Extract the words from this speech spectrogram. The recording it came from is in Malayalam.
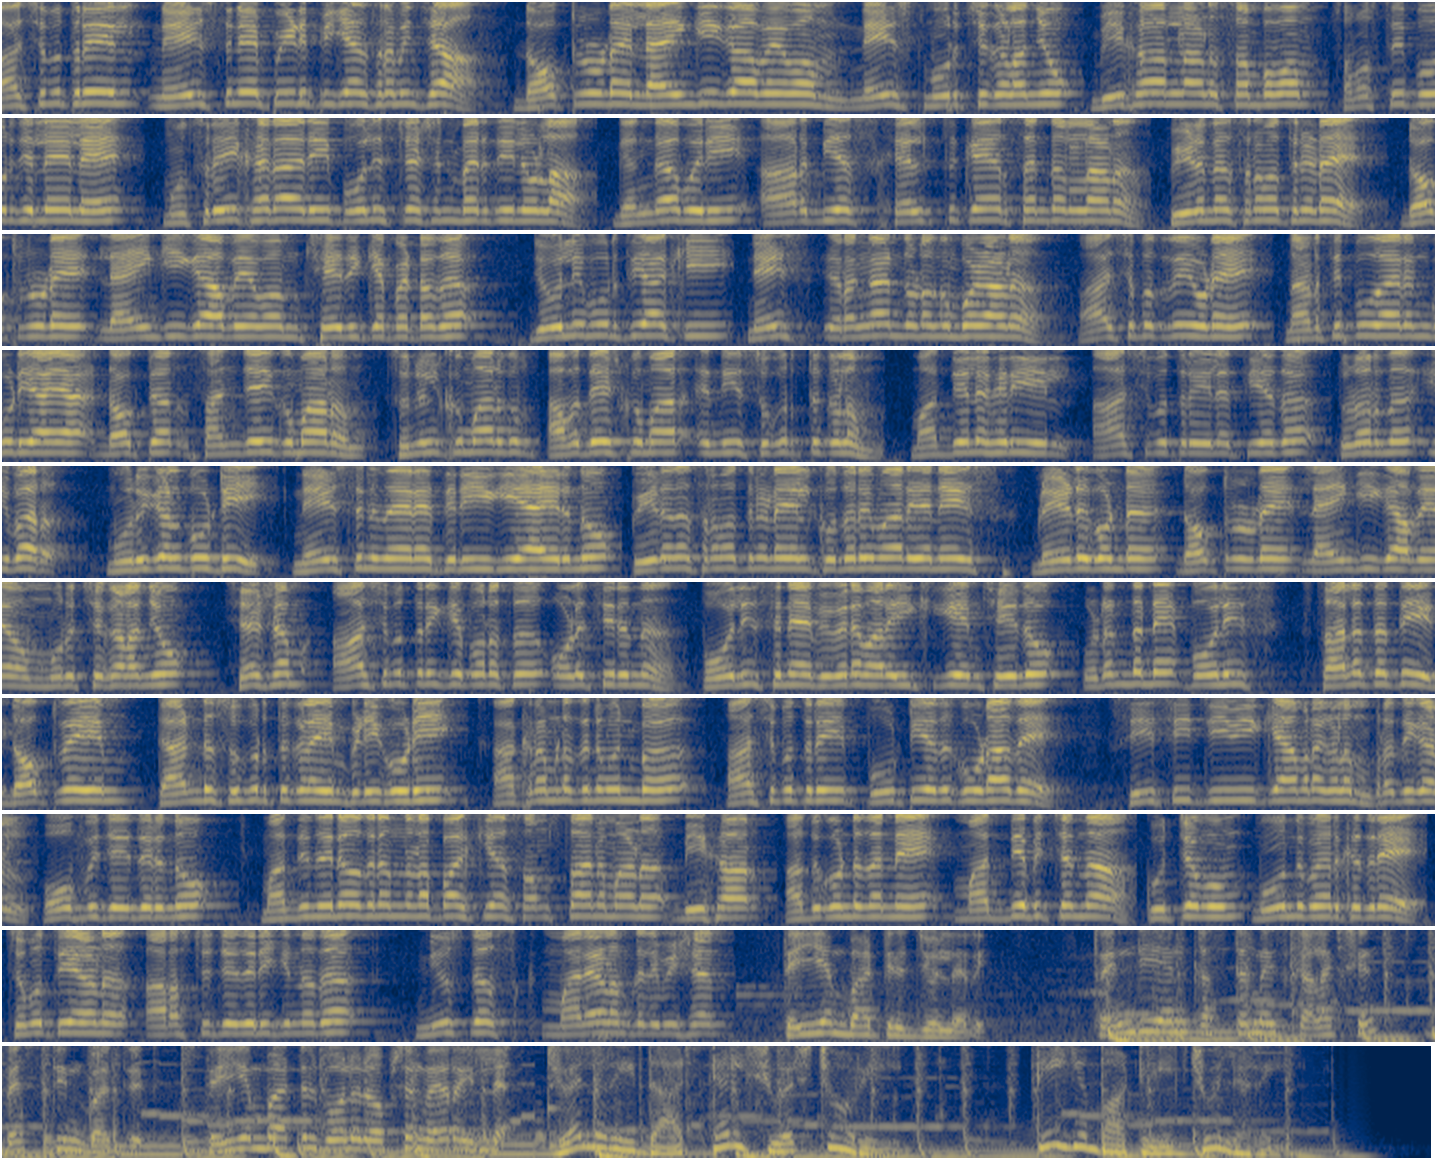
ആശുപത്രിയിൽ നേഴ്സിനെ പീഡിപ്പിക്കാൻ ശ്രമിച്ച ഡോക്ടറുടെ ലൈംഗികാവയവം നേഴ്സ് മുറിച്ചു കളഞ്ഞു. ബീഹാറിലാണ് സംഭവം. സമസ്തിപൂർ ജില്ലയിലെ മുസ്രി ഖരാരി പോലീസ് സ്റ്റേഷൻ പരിധിയിലുള്ള Gangapuri R B S health care സെന്ററിലാണ് പീഡന ശ്രമത്തിനിടെ ഡോക്ടറുടെ ലൈംഗികാവയവം ഛേദിക്കപ്പെട്ടത്. ജോലി പൂർത്തിയാക്കി നഴ്സ് ഇറങ്ങാൻ തുടങ്ങുമ്പോഴാണ് ആശുപത്രിയുടെ നടത്തിപ്പുകാരൻ കൂടിയായ ഡോക്ടർ സഞ്ജയ് കുമാറും സുനിൽ കുമാർ അവതേഷ് കുമാർ എന്നീ സുഹൃത്തുക്കളും മദ്യലഹരിയിൽ ആശുപത്രിയിലെത്തിയത്. തുടർന്ന് ഇവർ മുറികൾ പൂട്ടി നേഴ്സിന് നേരെ തിരിയുകയായിരുന്നു. പീഡന ശ്രമത്തിനിടയിൽ കുതറിമാറിയ നേഴ്സ് ബ്ലേഡ് കൊണ്ട് ഡോക്ടറുടെ ലൈംഗികാവയവം മുറിച്ചു കളഞ്ഞു. ശേഷം ആശുപത്രിക്ക് പുറത്ത് ഒളിച്ചിരുന്ന് പോലീസിനെ വിവരം അറിയിക്കുകയും ചെയ്തു. ഉടൻ തന്നെ പോലീസ് സ്ഥലത്തെത്തി ഡോക്ടറെയും രണ്ട് സുഹൃത്തുക്കളെയും പിടികൂടി. ആക്രമണത്തിന് മുൻപ് ആശുപത്രി പൂട്ടിയത് കൂടാതെ സി സി ടി വി ക്യാമറകളും പ്രതികൾ ഓഫ് ചെയ്തിരുന്നു. മദ്യനിരോധനം നടപ്പാക്കിയ സംസ്ഥാനമാണ് ബീഹാർ. അതുകൊണ്ട് തന്നെ മദ്യപിച്ചെന്ന കുറ്റവും മൂന്ന് പേർക്കെതിരെ ചുമത്തിയാണ് അറസ്റ്റ് ചെയ്തിരിക്കുന്നത്. News desk Malayalam television. Theyyampattil jewellery. Trendy and customise collection best in budget Theyyampattil പോലൊരു ഓപ്ഷൻ വേറെ ഇല്ല. Jewellery that tells your story. Teyambatil Jewelry.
